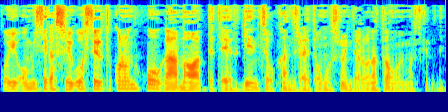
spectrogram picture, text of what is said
こういうお店が集合してるところの方が回ってて現地を感じられて面白いんだろうなとは思いますけどね。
